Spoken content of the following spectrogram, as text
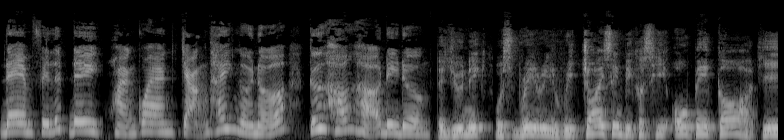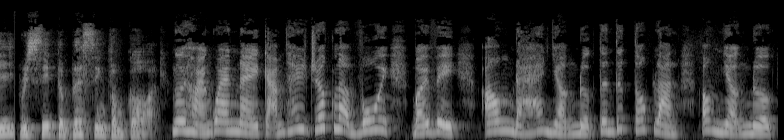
đem Philip đi, hoàng quan chẳng thấy người nữa, cứ hớn hở đi đường. The eunuch was really rejoicing because he obeyed God. He received the blessing from God. Người hoạn quan này cảm thấy rất là vui bởi vì ông đã nhận được tin tức tốt lành, ông nhận được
